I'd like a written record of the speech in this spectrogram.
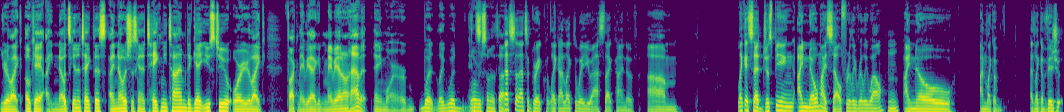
you're like, okay, I know it's gonna take this. I know it's just gonna take me time to get used to, or you're like, fuck, maybe I can, maybe I don't have it anymore, or what? Like, what? What were some of the thoughts? that's that's a great like I like the way you asked that kind of. Um like I said, just being I know myself really really well. Hmm. I know I'm like a, like a visual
